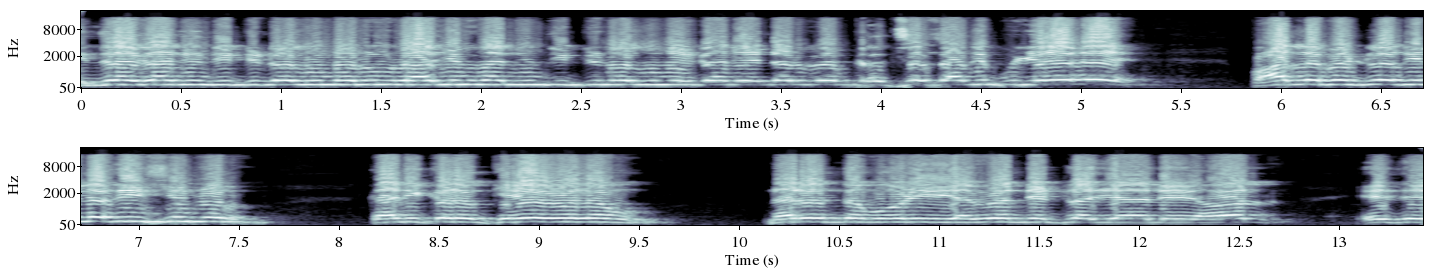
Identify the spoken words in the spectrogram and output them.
ఇందిరాగాంధీని తిట్టిన వాళ్ళు ఉన్నారు రాజీవ్ గాంధీని తిట్టిన వాళ్ళు ఉన్నారు కానీ ఎన్నడూ మేము కక్ష సాధింపు చేయలే. పార్లమెంట్లో నిలదీసిండ్రు. కానీ ఇక్కడ కేవలం నరేంద్ర మోడీ ఎవరిని ఎట్లా చేయాలి? ఆల్ ఏదైతే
